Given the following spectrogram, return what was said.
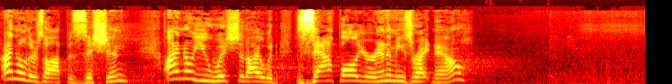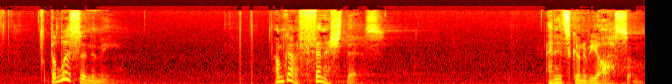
I know there's opposition. I know you wish that I would zap all your enemies right now. But listen to me. I'm going to finish this. And it's going to be awesome.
